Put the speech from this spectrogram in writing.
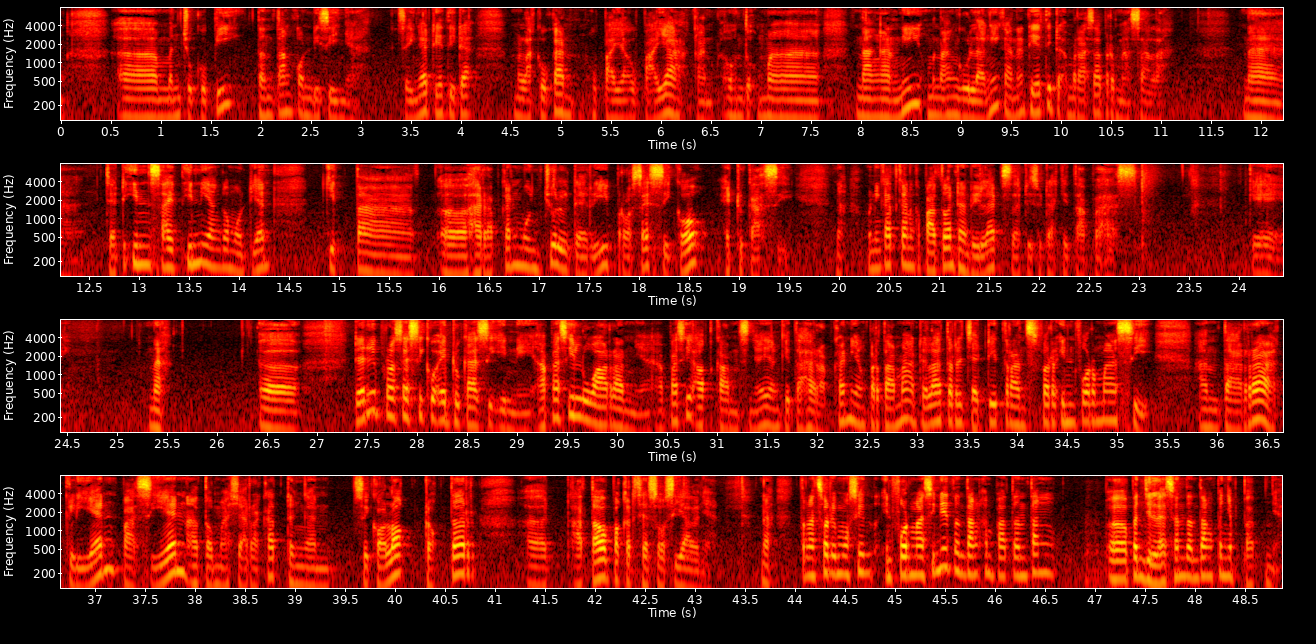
uh, mencukupi tentang kondisinya sehingga dia tidak melakukan upaya-upaya kan untuk menangani, menanggulangi karena dia tidak merasa bermasalah. Nah, jadi insight ini yang kemudian kita e, harapkan muncul dari proses psikoedukasi. Nah, meningkatkan kepatuhan dan relapse tadi sudah kita bahas. Oke. Nah, e, dari proses psikoedukasi ini, apa sih luarannya, apa sih outcomes-nya yang kita harapkan? Yang pertama adalah terjadi transfer informasi antara klien, pasien, atau masyarakat dengan psikolog, dokter, eh, atau pekerja sosialnya. Nah, transfer informasi ini tentang apa? Tentang eh, penjelasan tentang penyebabnya,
